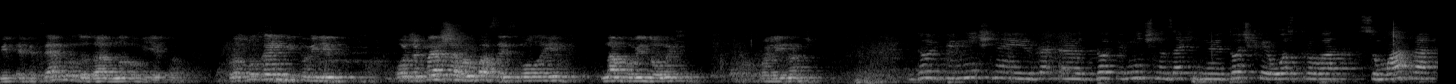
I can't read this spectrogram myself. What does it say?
від епіцентру до заданого об'єкта. Прослухаємо відповіді. Отже, перша група сейсмологів нам повідомить. Поліна. До північної е, до північно-західної точки острова Суматра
